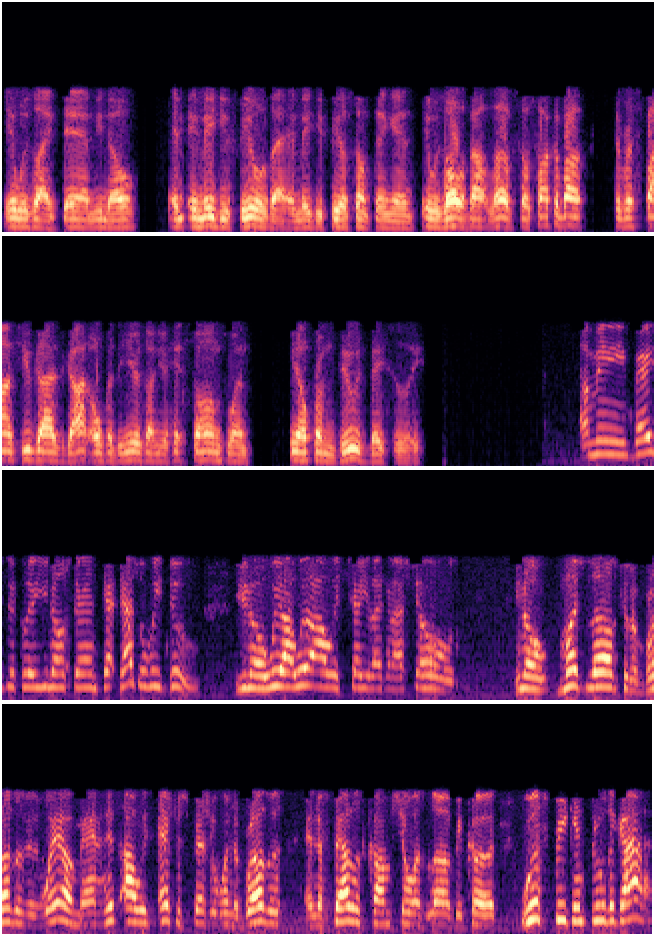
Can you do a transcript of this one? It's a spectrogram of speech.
It was like, damn, you know, it, it made you feel that, it made you feel something, and it was all about love. So talk about the response you guys got over the years on your hit songs when you know from dudes basically. I mean, basically, you know what I'm saying? That, that's what we do. You know, we are, we'll always tell you, like in our shows, you know, much love to the brothers as well, man. And it's always extra special when the brothers and the fellas come show us love because we're speaking through the guys.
